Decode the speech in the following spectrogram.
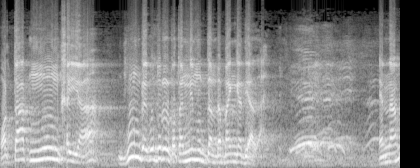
অর্থাৎ নুন খাইয়া গুণ গাইব দূরের কথা নিমুক দানটা বাঙ্গা দেওয়া যায়। এর নাম?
